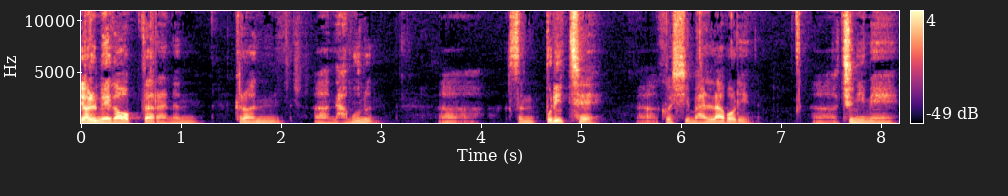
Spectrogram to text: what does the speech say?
열매가 없다라는 그런 어, 나무는 어, 그것은 뿌리채 어, 그것이 말라버린 어, 주님의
